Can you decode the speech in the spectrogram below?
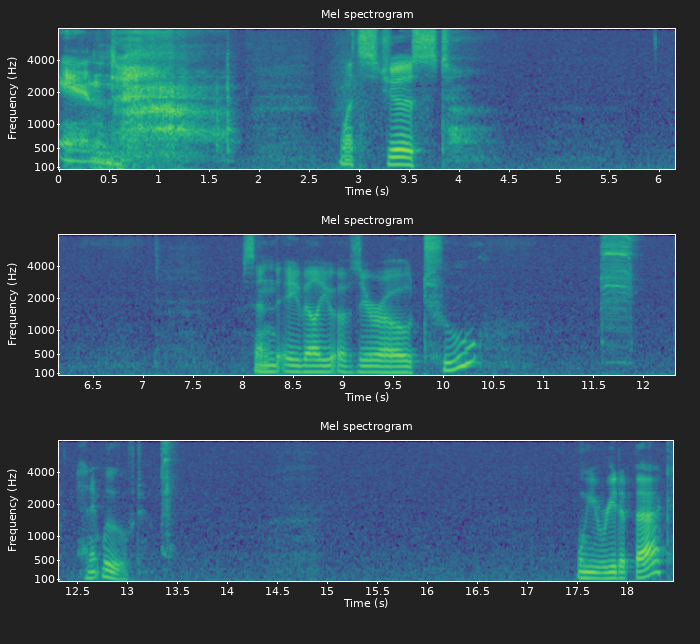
And let's just send a value of 0, 2, and it moved. We read it back,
